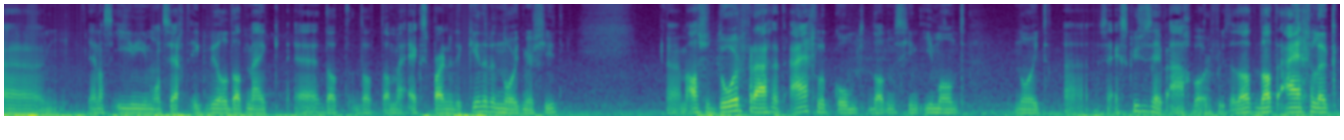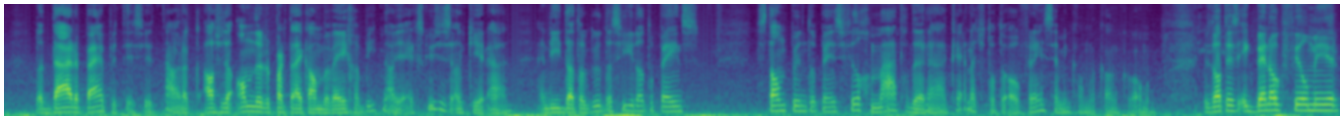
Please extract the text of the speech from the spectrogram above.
Uh, en als iemand zegt, ik wil dat mijn, dat, dat, dat mijn ex-partner de kinderen nooit meer ziet. maar als je doorvraagt, het eigenlijk komt dat misschien iemand nooit zijn excuses heeft aangeboden voor iets. Dat, dat eigenlijk, dat daar de pijnpunt in zit. Nou, dat, als je de andere partij kan bewegen, biedt nou je excuses een keer aan. En die dat ook doet, dan zie je dat opeens standpunten opeens veel gematigder raken. En dat je tot de overeenstemming kan, kan komen. Dus dat is, ik ben ook veel meer,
